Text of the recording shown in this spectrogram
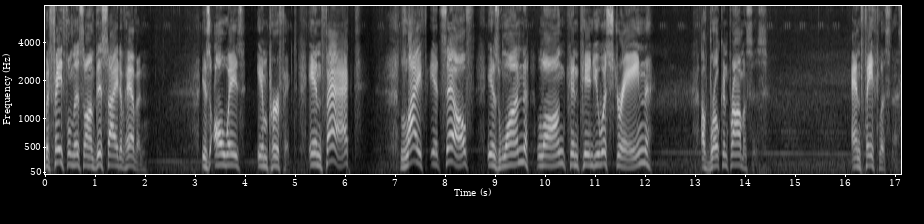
But faithfulness on this side of heaven is always imperfect. In fact, life itself is one long, continuous strain of broken promises and faithlessness.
